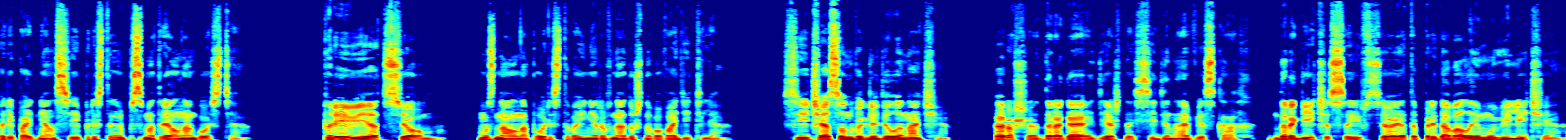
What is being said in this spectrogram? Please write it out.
Приподнялся и пристально посмотрел на гостя. «Привет, Сём», — узнал напористого и неравнодушного водителя. Сейчас он выглядел иначе. Хорошая, дорогая одежда, седина в висках, дорогие часы — все это придавало ему величие.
